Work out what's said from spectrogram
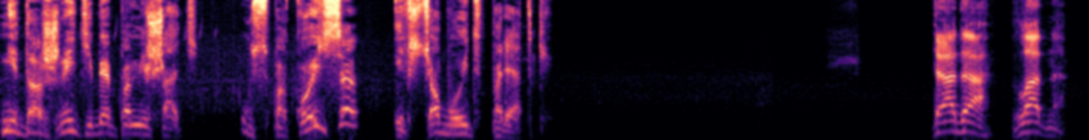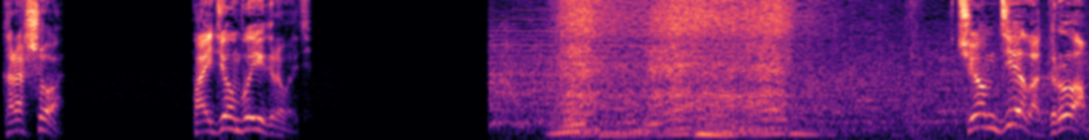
не должны тебе помешать. Успокойся, и все будет в порядке. Да-да, ладно, хорошо. Пойдем выигрывать. В чем дело, Гром?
